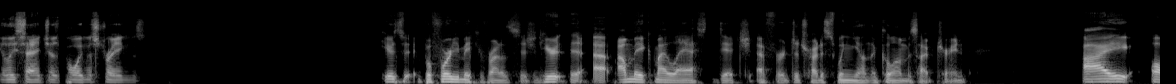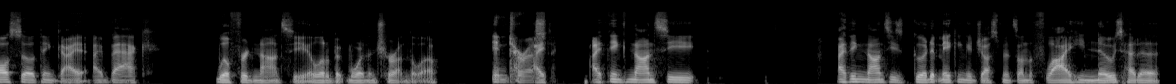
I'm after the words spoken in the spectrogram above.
Ilie Sanchez pulling the strings. Here's before you make your final decision. Here, uh, I'll make my last ditch effort to try to swing you on the Columbus hype train. I also think I I back Wilfried Nancy a little bit more than Cherundolo. Interesting. I think Nancy I think Nancy's good at making adjustments on the fly. He knows how to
